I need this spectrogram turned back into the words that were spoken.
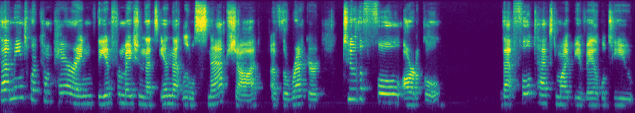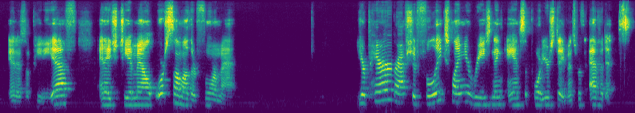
That means we're comparing the information that's in that little snapshot of the record to the full article. That full text might be available to you as a PDF, an HTML, or some other format. Your paragraph should fully explain your reasoning and support your statements with evidence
